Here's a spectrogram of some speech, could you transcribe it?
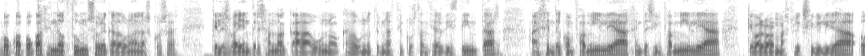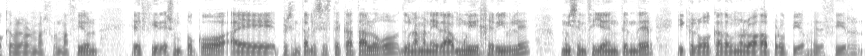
poco a poco haciendo zoom sobre cada una de las cosas que les vaya interesando a cada uno. Cada uno tiene unas circunstancias distintas. Hay gente con familia, gente sin familia, que valoran más flexibilidad o que valoran más formación. Es decir, es un poco eh, presentarles este catálogo de una manera muy digerible, muy sencilla de entender y que luego cada uno lo haga propio. Es decir,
